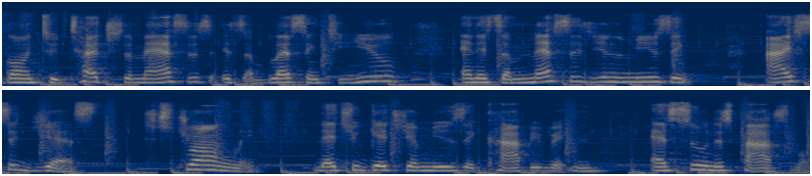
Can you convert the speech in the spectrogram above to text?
going to touch the masses it's a blessing to you and it's a message in the music i suggest strongly that you get your music copywritten as soon as possible.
